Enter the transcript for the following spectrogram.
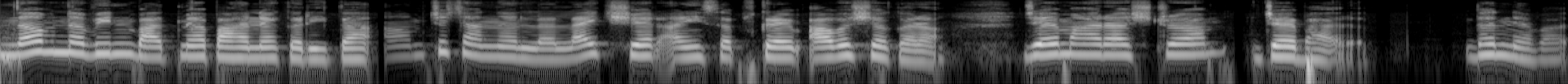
नवनवीन बातम्या पाहण्याकरिता आमच्या चॅनलला लाईक शेअर आणि सबस्क्राईब अवश्य करा. जय महाराष्ट्र जय भारत. धन्यवाद.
